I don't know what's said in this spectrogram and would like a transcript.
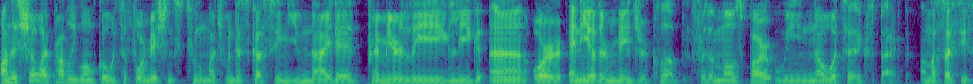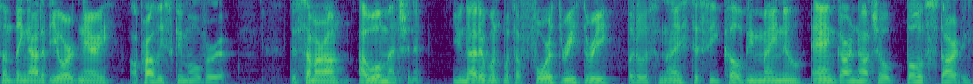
On this show, I probably won't go into formations too much when discussing United, Premier League, League 1, or any other major club. For the most part, we know what to expect. Unless I see something out of the ordinary, I'll probably skim over it. This time around, I will mention it. United went with a 4 3 3, but it was nice to see Kobbie Mainoo and Garnacho both starting.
